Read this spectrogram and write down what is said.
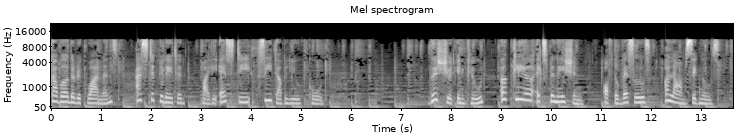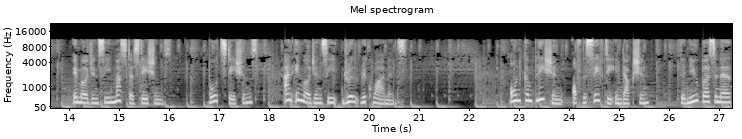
cover the requirements as stipulated by the STCW code. This should include a clear explanation of the vessel's alarm signals, emergency muster stations, boat stations, and emergency drill requirements. On completion of the safety induction, the new personnel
